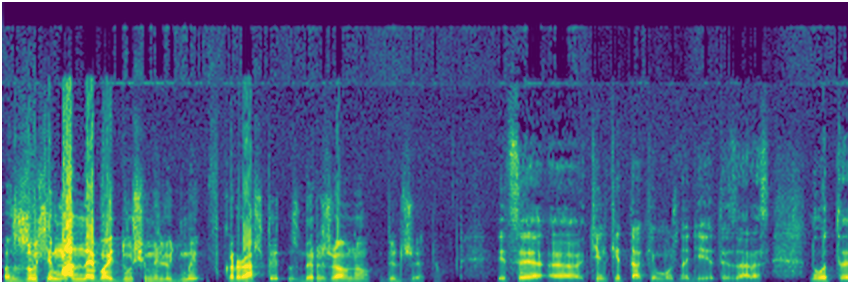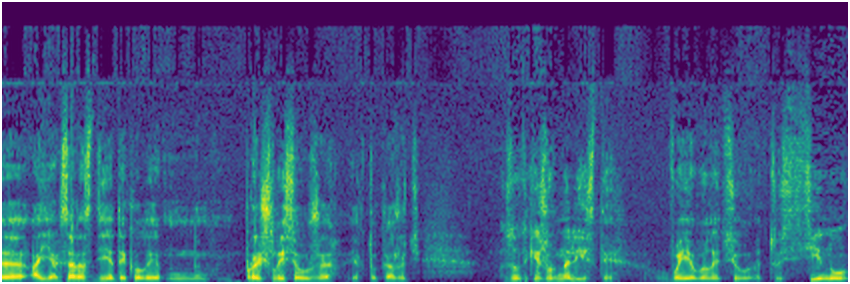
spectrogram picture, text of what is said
з усіма небайдужими людьми вкрасти з державного бюджету. І це е, тільки так і можна діяти зараз. Ну от, е, а як зараз діяти, коли м, пройшлися вже, як то кажуть, знов таки журналісти виявили цю, цю стіну,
